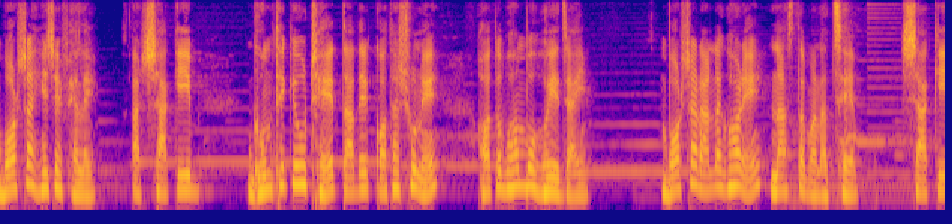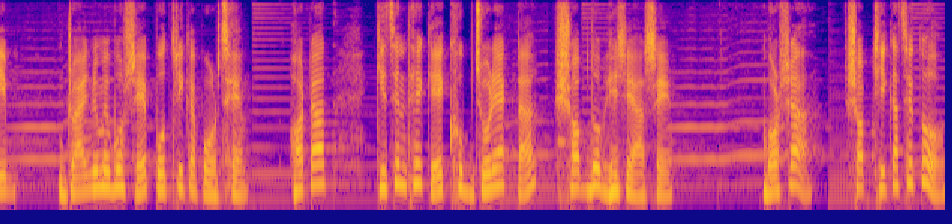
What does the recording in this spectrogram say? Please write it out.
বর্ষা হেসে ফেলে আর সাকিব ঘুম থেকে উঠে তাদের কথা শুনে হতভম্ব হয়ে যায়। বর্ষা রান্নাঘরে নাস্তা বানাচ্ছে। সাকিব ড্রয়িং রুমে বসে পত্রিকা পড়ছে। হঠাৎ কিচেন থেকে খুব জোরে একটা শব্দ ভেসে আসে। বর্ষা সব ঠিক আছে তো?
